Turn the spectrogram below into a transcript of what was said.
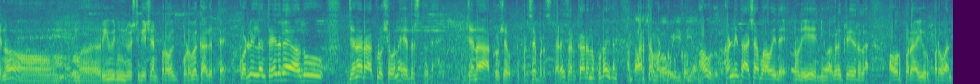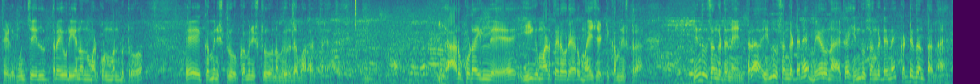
ಏನೋ ರಿವ್ ಇನ್ವೆಸ್ಟಿಗೇಷನ್ ಪರವಾಗಿ ಕೊಡಬೇಕಾಗುತ್ತೆ. ಕೊಡಲಿಲ್ಲ ಅಂತ ಹೇಳಿದ್ರೆ ಅದು ಜನರ ಆಕ್ರೋಶವನ್ನು ಎದುರಿಸ್ತದೆ. ಜನ ಆಕ್ರೋಶ ವ್ಯಕ್ತಪಡಿಸೇ ಪಡಿಸ್ತಾರೆ ಸರ್ಕಾರನೂ ಕೂಡ ಇದನ್ನು ಅರ್ಥ ಆಶಾಭಾವ ಮಾಡ್ಕೋಬೇಕು. ಇದೆಯಾ? ಹೌದು ಖಂಡಿತ ಆಶಾಭಾವ ಇದೆ. ನೋಡಿ ನೀವು ಆಗಲೇ ಕೇಳಿದ್ರಲ್ಲ ಅವ್ರ ಪರ ಇವ್ರ ಪರವ ಅಂತೇಳಿ ಮುಂಚೆ ಇಲ್ತ್ರ ಇವ್ರು ಏನೊಂದು ಮಾಡ್ಕೊಂಡು ಬಂದುಬಿಟ್ರು ಏ ಕಮ್ಯುನಿಸ್ಟ್ರು ಕಮ್ಯುನಿಸ್ಟ್ರು ನಮ್ಮ ವಿರುದ್ಧ ಮಾತಾಡ್ತಾರೆ ಅಂತ ಯಾರು ಕೂಡ ಇಲ್ಲೇ ಈಗ ಮಾಡ್ತಾ ಇರೋರು ಯಾರು? ಮಹೇಶ್ ಶೆಟ್ಟಿ, ಕಮ್ಯುನಿಸ್ಟ್ರ. ಹಿಂದೂ ಸಂಘಟನೆ ಅಂತಾರೆ. ಹಿಂದೂ ಸಂಘಟನೆ ಮೇರು ನಾಯಕ, ಹಿಂದೂ ಸಂಘಟನೆ ಕಟ್ಟಿದಂಥ ನಾಯಕ.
